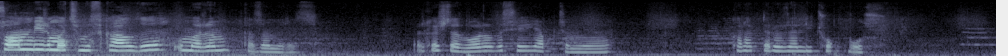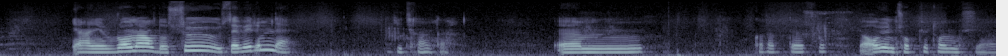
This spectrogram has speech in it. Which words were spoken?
Son bir maçımız kaldı. Umarım kazanırız. Arkadaşlar bu arada şey yapacağım ya. Karakter özelliği çok boş. Yani Ronaldo sü severim de. Git kanka. Em, karakter çok... Ya oyun çok kötü olmuş ya.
